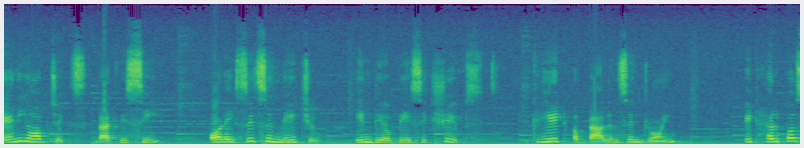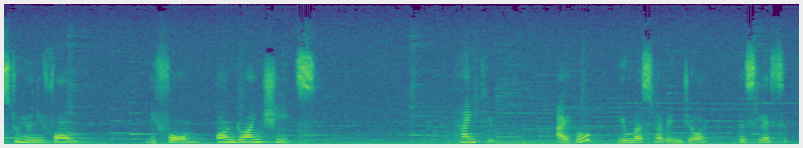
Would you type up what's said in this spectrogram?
Any objects that we see or exists in nature in their basic shapes. Create a balance in drawing. It helps us to uniform the form on drawing sheets. Thank you. I hope you must have enjoyed this lesson.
